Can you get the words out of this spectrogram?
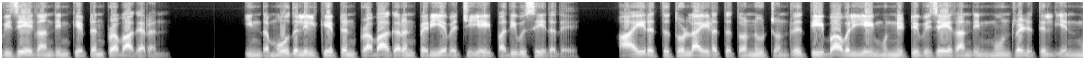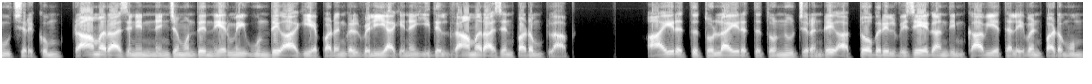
விஜயகாந்தின் கேப்டன் பிரபாகரன். இந்த மோதலில் கேப்டன் பிரபாகரன் பெரிய வெற்றியை பதிவு செய்தது. ஆயிரத்து தொள்ளாயிரத்து தொன்னூற்றொன்று தீபாவளியை முன்னிட்டு விஜயகாந்தின் மூன்றெழுத்தில் என் மூச்சிருக்கும் ராமராஜனின் நெஞ்சமுண்டு நேர்மை உண்டு ஆகிய படங்கள் வெளியாகின இதில் ராமராஜன் படம் பிளாப் ஆயிரத்து தொள்ளாயிரத்து தொன்னூற்றி இரண்டு அக்டோபரில் விஜயகாந்தின் காவிய தலைவன் படமும்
